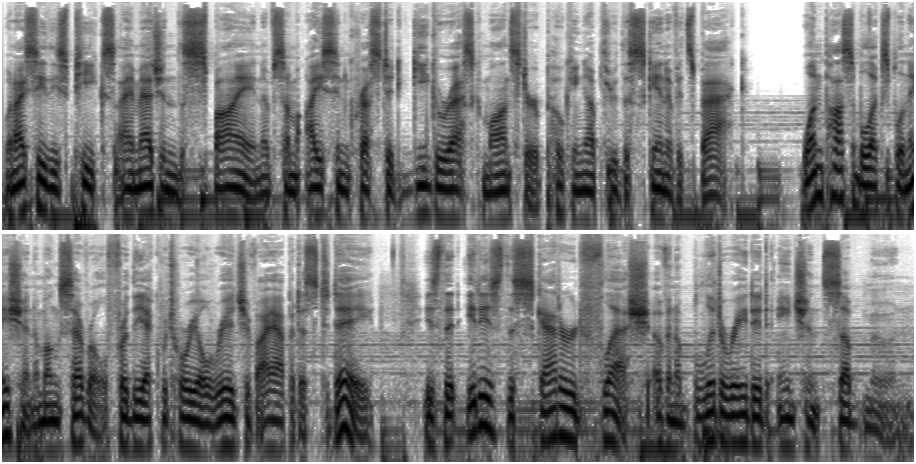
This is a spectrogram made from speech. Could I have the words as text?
When I see these peaks, I imagine the spine of some ice encrusted Gigeresque monster poking up through the skin of its back. One possible explanation, among several, for the equatorial ridge of Iapetus today is that it is the scattered flesh of an obliterated ancient submoon.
